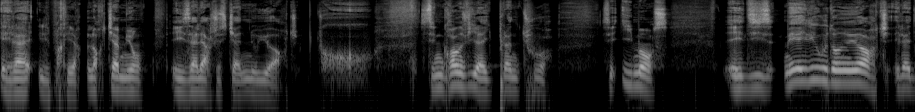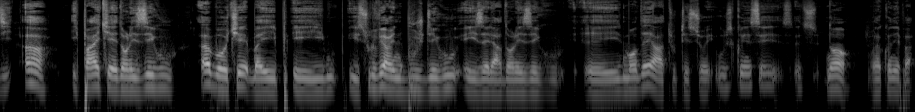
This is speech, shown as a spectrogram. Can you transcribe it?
Et là, ils prirent leur camion et ils allèrent jusqu'à New York. C'est une grande ville avec plein de tours. C'est immense. Et ils disent, mais il est où dans New York? Il a dit, ah, il paraît qu'il est dans les égouts. Ah bon, ok, bah, ils, soulevèrent une bouche d'égout et ils allèrent dans les égouts. Et ils demandèrent à toutes les souris, vous connaissez cette Non, on la connaît pas.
